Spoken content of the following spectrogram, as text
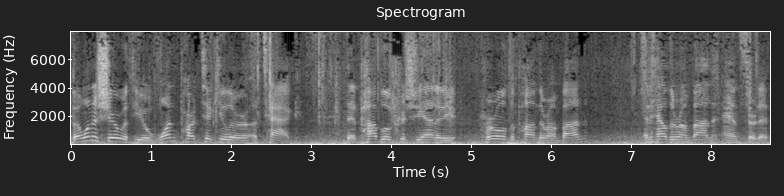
But I want to share with you one particular attack that Pablo Cristiani hurled upon the Ramban and how the Ramban answered it.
